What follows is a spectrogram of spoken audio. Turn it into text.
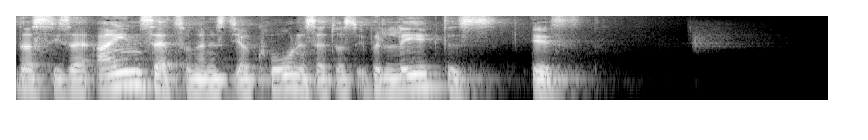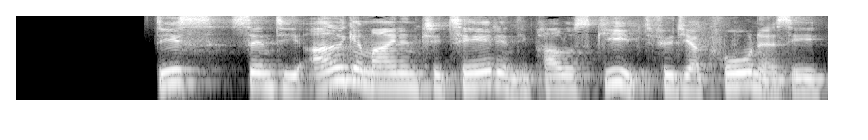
dass diese Einsetzung eines Diakones etwas Überlegtes ist. Dies sind die allgemeinen Kriterien, die Paulus gibt für Diakone. Sie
